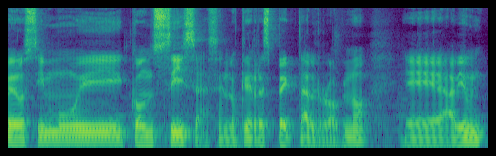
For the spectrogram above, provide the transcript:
pero sí muy concisas en lo que respecta al rock, ¿no? Eh, había un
